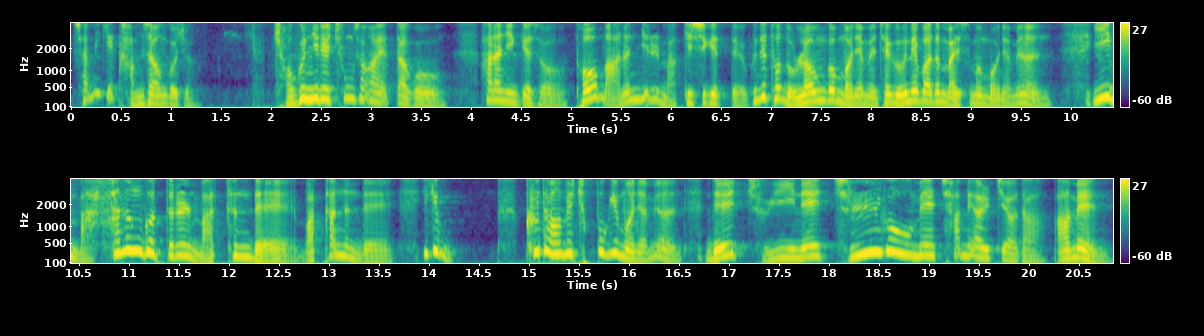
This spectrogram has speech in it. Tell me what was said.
참 이게 감사한 거죠. 적은 일에 충성하였다고 하나님께서 더 많은 일을 맡기시겠대요. 근데 더 놀라운 건 뭐냐면 제가 은혜 받은 말씀은 뭐냐면 이 많은 것들을 맡은데 맡았는데 이게 그 다음에 축복이 뭐냐면 내 주인의 즐거움에 참여할지어다. 아멘.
